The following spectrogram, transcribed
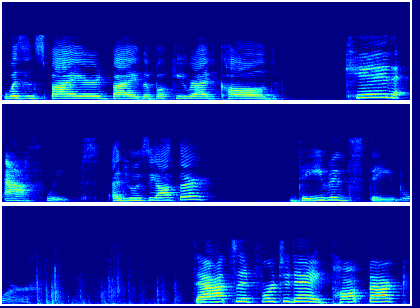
was inspired by the book you read called, Kid athletes. and who's the author? David Stabler. That's it for today. Pop back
